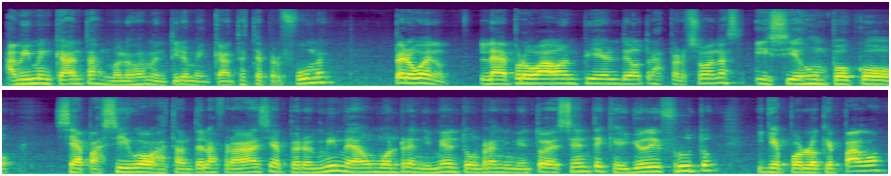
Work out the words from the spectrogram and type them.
A mí me encanta, no les voy a mentir, me encanta este perfume. Pero bueno, la he probado en piel de otras personas y sí es un poco se apacigua bastante la fragancia, pero en mí me da un buen rendimiento, un rendimiento decente que yo disfruto y que por lo que pago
